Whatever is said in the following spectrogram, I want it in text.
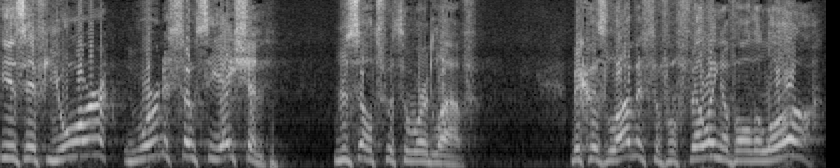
is if your word association results with the word love. Because love is the fulfilling of all the law.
